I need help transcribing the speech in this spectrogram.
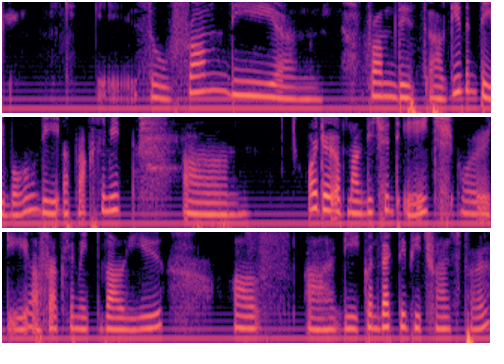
okay. So from the um, from this uh, given table, the approximate um, order of magnitude H or the approximate value of uh, the convective heat transfer,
